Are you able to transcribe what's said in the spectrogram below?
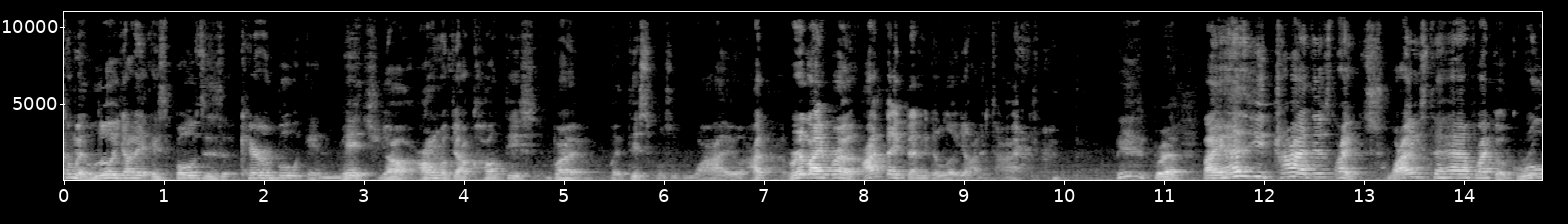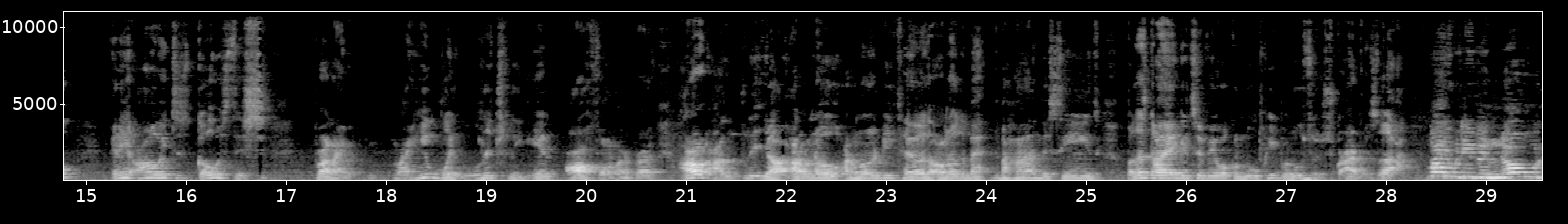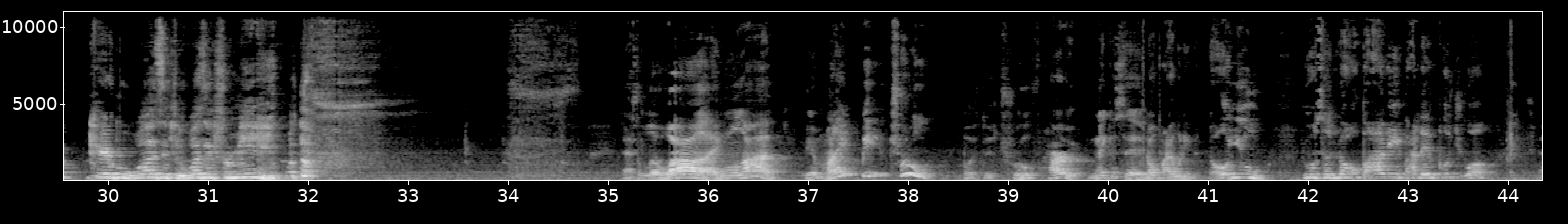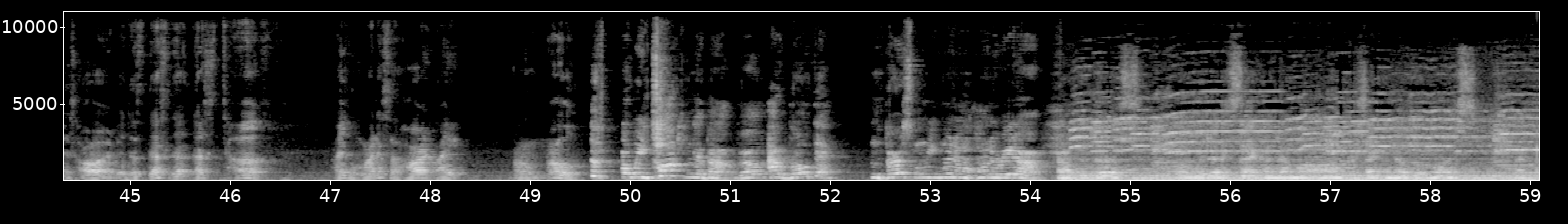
coming. Lil Yachty exposes Karrahbooo and Mitch. Y'all, I don't know if y'all caught this, but but this was wild. I real life, bro. I think that nigga Lil Yachty tired, bro. Like, has he tried this like twice to have like a group, and he always just goes to shit, bro. Like, like he went literally in off on her, bro. I don't, I, y'all. I don't know. I don't know the details. I don't know the back, behind the scenes. But let's go ahead and get to the video. Welcome new people, new subscribers. Ah. Nobody would even know what Karrahbooo was if it wasn't for me. What the? That's a little wild. I ain't gonna lie. It might be true, but the truth hurt. Nigga said nobody would even know you. You was a nobody if I didn't put you up. That's hard. That's that's that, that's tough. I ain't gonna lie, that's a hard, like, I don't know. What are we talking about, bro? I wrote that verse when we went on on the radar. Out the dust, over the sack under my arm for second of the months.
